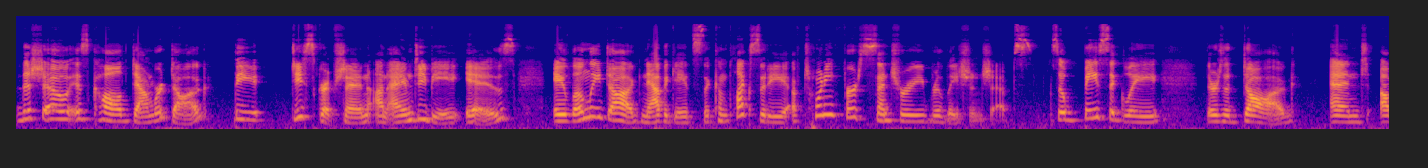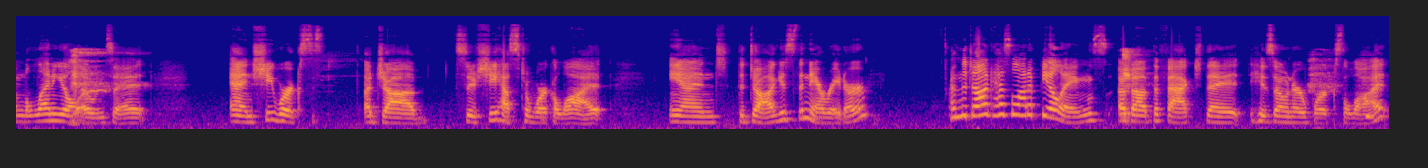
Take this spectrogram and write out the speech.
The show is called Downward Dog. The description on IMDb is a lonely dog navigates the complexity of 21st century relationships. So basically, there's a dog, and a millennial owns it, and she works a job, so she has to work a lot. And the dog is the narrator. And the dog has a lot of feelings about the fact that his owner works a lot.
